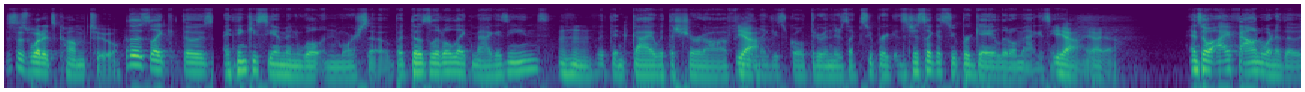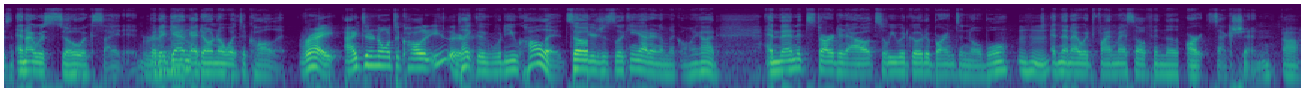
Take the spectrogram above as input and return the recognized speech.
This is what it's come to. Those like those. I think you see them in Wilton more so, but those little like magazines with the guy with the shirt off. Yeah. then, like you scroll through and there's like super. It's just like a super gay little magazine. Yeah, yeah, yeah. And so I found one of those, and I was so excited. But again, I don't know what to call it. Right. I didn't know what to call it either. Like, what do you call it? So you're just looking at it, and I'm like, oh my god. And then it started out. So we would go to Barnes and Noble, and then I would find myself in the art section, Ah.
